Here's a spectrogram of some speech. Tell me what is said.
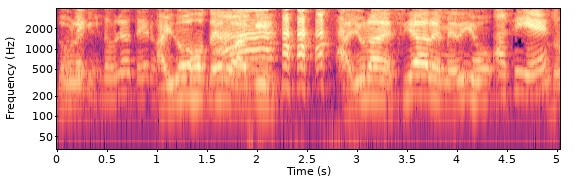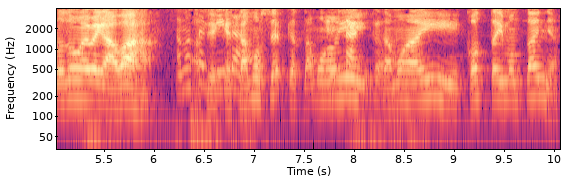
¿Doble qué? doble Otero. Hay dos oteros Ah. aquí. Hay una de Ciales, me dijo. Así es. Nosotros somos de Vega Baja. Estamos Así es que cerquita. estamos cerca, estamos ahí, estamos ahí costa y montaña.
